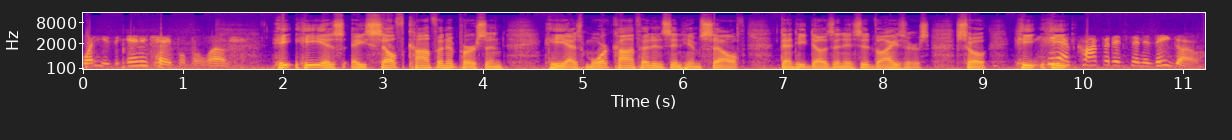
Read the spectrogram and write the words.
what he's incapable of. he, he is a self confident person. He has more confidence in himself than he does in his advisors. So he, He, has confidence in his ego.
